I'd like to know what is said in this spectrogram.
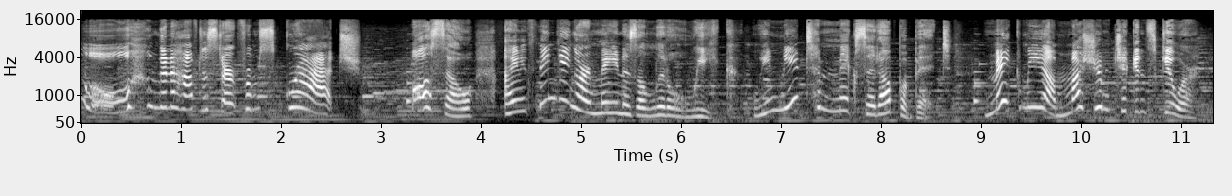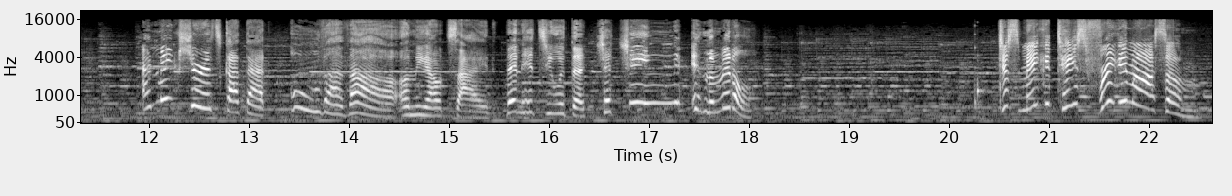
Oh, I'm gonna have to start from scratch. Also, I'm thinking our main is a little weak. We need to mix it up a bit. Make me a mushroom chicken skewer. And make sure it's got that ooh la la on the outside, then hits you with the cha-ching in the middle. Just make it taste friggin' awesome!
